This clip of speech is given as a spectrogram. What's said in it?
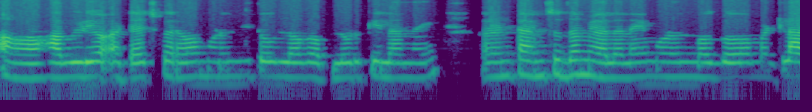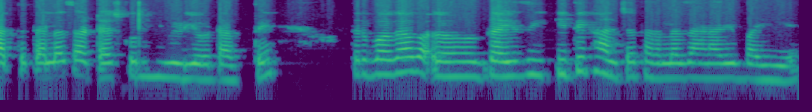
हा व्हिडिओ अटॅच करावा म्हणून मी तो व्लॉग अपलोड केला नाही. कारण टाइम सुद्धा मिळाला नाही म्हणून मग म्हटलं आता त्यालाच अटॅच करून ही व्हिडिओ टाकते. तर बघा गाईज ही किती खालच्या थराला जाणारी बाई आहे.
